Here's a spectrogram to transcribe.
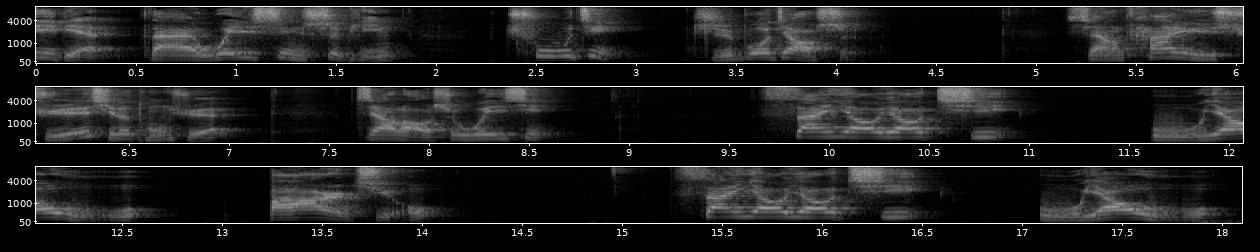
地点在微信视频出镜直播教室，想参与学习的同学，加老师微信：三幺幺七五幺五八二九，三幺幺七五幺五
